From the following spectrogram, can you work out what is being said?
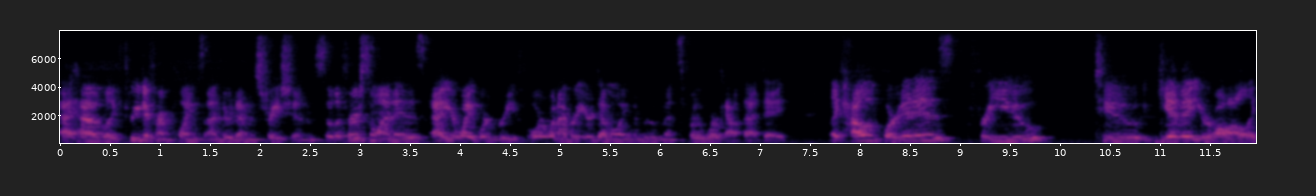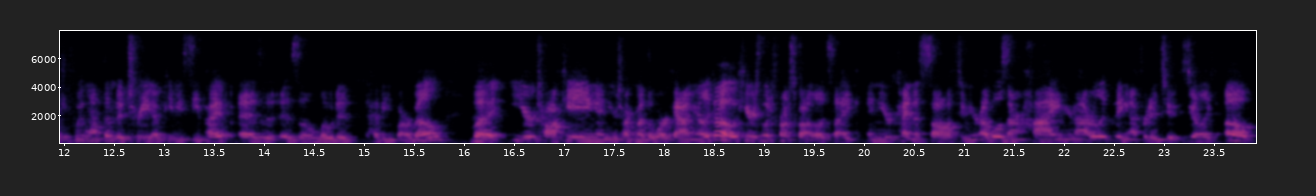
I have like three different points under demonstration. So the first one is at your whiteboard brief or whenever you're demoing the movements for the workout that day. Like how important it is for you to give it your all. Like if we want them to treat a PVC pipe as a, as a loaded heavy barbell, but you're talking and you're talking about the workout and you're like, oh, here's what a front squat looks like. And you're kind of soft and your elbows aren't high and you're not really putting effort into it because you're like, oh,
